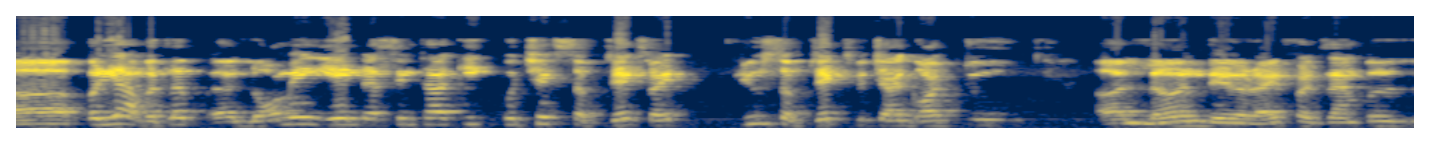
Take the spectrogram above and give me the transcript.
पर या मतलब लॉ में ये इंटरेस्टिंग था कि कुछ एक subjects right few subjects which I got to लर्न देयर राइट फॉर एग्जांपल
